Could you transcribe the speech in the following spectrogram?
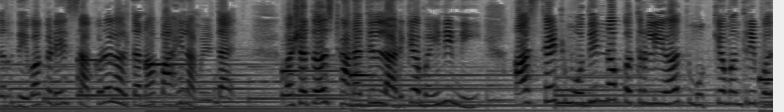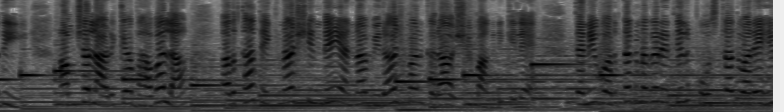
तर देवाकडे साकडं घालताना पाहायला मिळत आहेत अशातच ठाण्यातील लाडक्या बहिणींनी आज थेट मोदींना पत्र लिहत मुख्यमंत्रीपदी आमच्या लाडक्या भावाला अर्थात एकनाथ शिंदे यांना विराजमान करा अशी मागणी केली आहे. त्यांनी वर्तकनगर येथील पोस्टाद्वारे हे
